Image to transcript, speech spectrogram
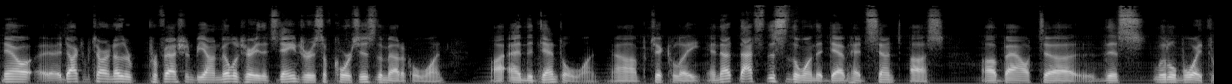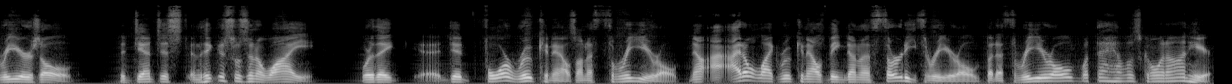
Now, uh, Dr. Buttar, another profession beyond military that's dangerous, of course, is the medical one uh, and the dental one, uh, particularly. And that that's this is the one that Deb had sent us about uh, this little boy, three years old. The dentist, and I think this was in Hawaii, where they uh, did four root canals on a three-year-old. Now, I, I don't like root canals being done on a 33-year-old, but a three-year-old, what the hell is going on here?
